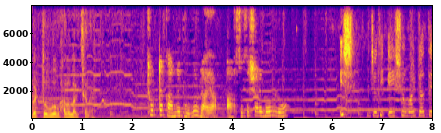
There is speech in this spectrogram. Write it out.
বাট তবুও ভালো লাগছে না। ঠোঁটটা কামড়ে ধরলো রায়া। আফসোসের স্বরে বলল ইস যদি এই সময়টাতে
